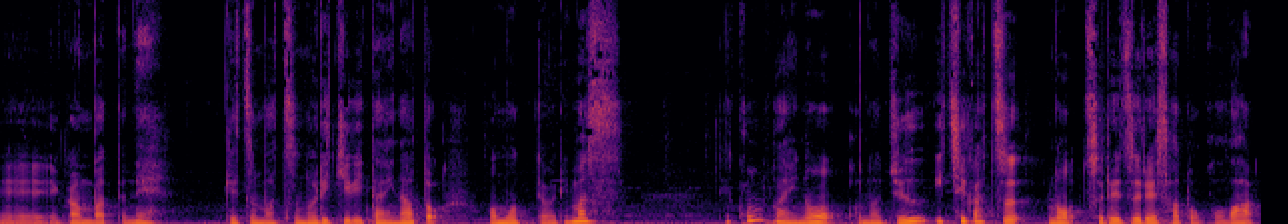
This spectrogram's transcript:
えー、頑張ってね月末乗り切りたいなと思っております。で今回のこの11月のつれづれさとこは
